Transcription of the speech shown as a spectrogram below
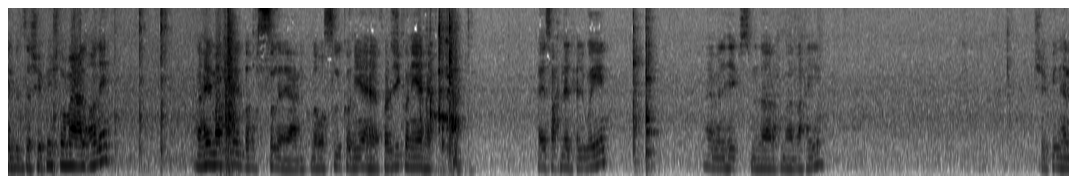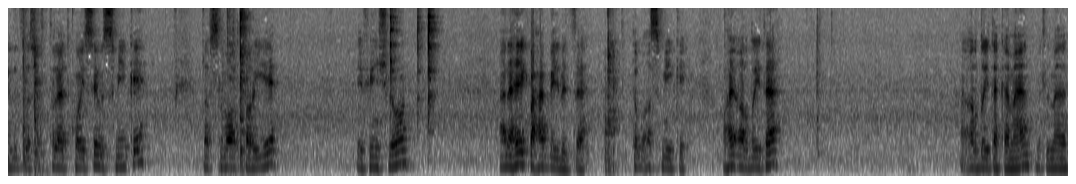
هاي البيتزا شايفين شلون معي علقانة؟ أنا هاي ما حبيت بدي اوصلها يعني بدي اوصلكم إياها افرجيكم إياها. هاي صحن الحلوين نعمل هيك بسم الله الرحمن الرحيم. شايفين هالبيتزا طلعت كويسة وسميكة نفس الوقت طرية. شايفين شلون؟ أنا هيك بحب البيتزا تبقى سميكة. وهي أرضيتها. ارضيتها كمان مثل ما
